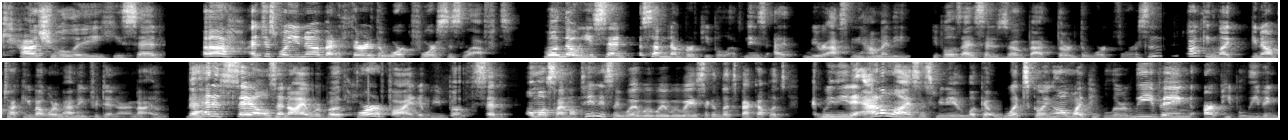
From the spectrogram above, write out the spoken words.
casually, he said, oh, I just want you to know about a third of the workforce is left. Well, no, he said some number of people left. And I, we were asking how many people, as I said, it's about a third of the workforce. And talking like, you know, I'm talking about what I'm having for dinner. And I, the head of sales and I were both horrified. And we both said almost simultaneously, wait, wait, wait, wait, wait a second, let's back up. Let's, we need to analyze this. We need to look at what's going on, why people are leaving. Are people leaving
